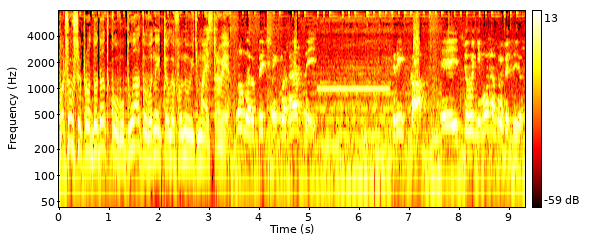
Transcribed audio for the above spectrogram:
Почувши про додаткову плату, вони телефонують майстрові. Номер обичний квадратний 3К. Е, Сьогодні можна зробити його?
